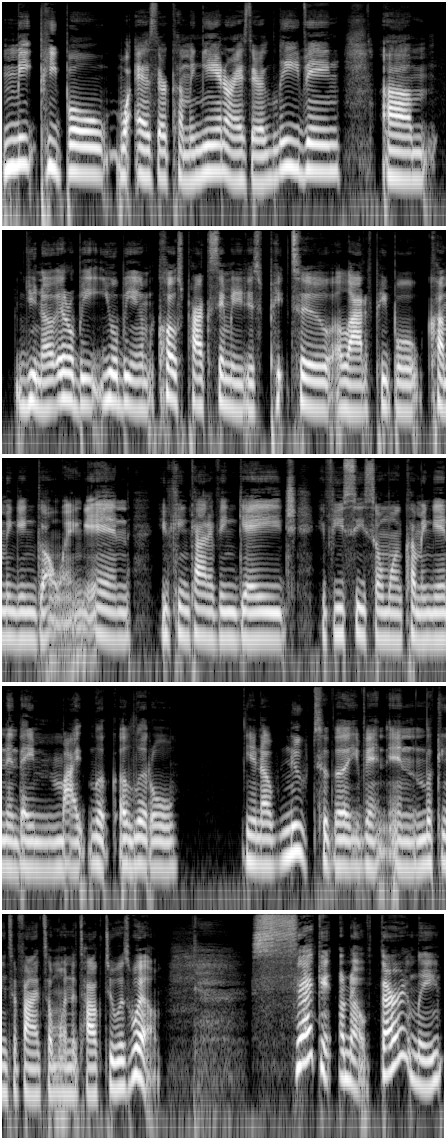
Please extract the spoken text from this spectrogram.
meet people as they're coming in or as they're leaving. Um, you know it'll be you'll be in close proximity to, to a lot of people coming and going and you can kind of engage if you see someone coming in and they might look a little you know new to the event and looking to find someone to talk to as well Second, oh no, thirdly,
